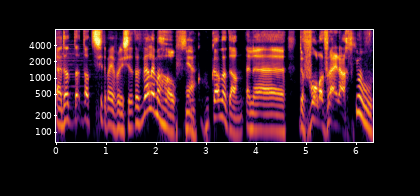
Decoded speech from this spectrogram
Ja, dat, dat, dat zit op een of andere manier zit dat wel in mijn hoofd. Hoe, hoe kan dat dan? En eh, de volle vrijdag. Joe.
